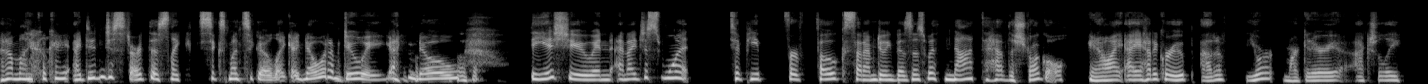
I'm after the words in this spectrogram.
And I'm like, okay, I didn't just start this like six months ago. Like, I know what I'm doing. I know the issue and and i just want to pe- for folks that i'm doing business with not to have the struggle you know i, I had a group out of your market area actually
